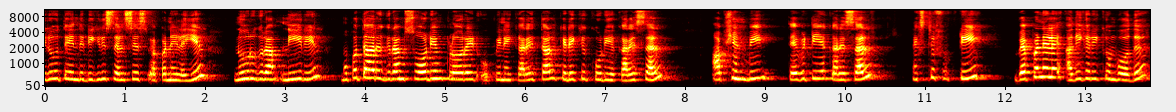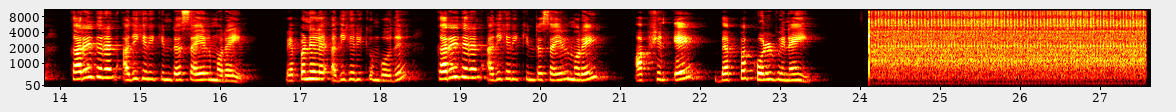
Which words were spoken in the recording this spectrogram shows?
இருபத்தைந்து டிகிரி செல்சியஸ் வெப்பநிலையில் நூறு கிராம் நீரில் முப்பத்தாறு கிராம் சோடியம் குளோரைடு உப்பினை கரைத்தால் கிடைக்கக்கூடிய கரைசல். ஆப்ஷன் பி தெவிட்டிய கரைசல். நெக்ஸ்ட்டு ஃபிஃப்டி வெப்பநிலை அதிகரிக்கும் போது கரைதிறன் அதிகரிக்கின்ற செயல்முறை. வெப்பநிலை அதிகரிக்கும் போது கரைதிறன் அதிகரிக்கின்ற செயல்முறை. ஆப்ஷன் ஏ வெப்ப கொள்வினை.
